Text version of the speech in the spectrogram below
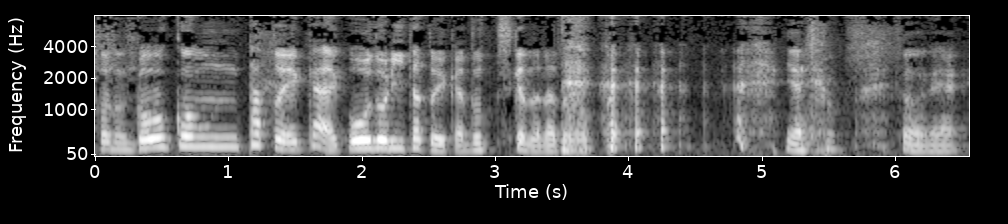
この合コン例えか、オードリー例えか、どっちかだなと思った。いや、でも、そうね、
